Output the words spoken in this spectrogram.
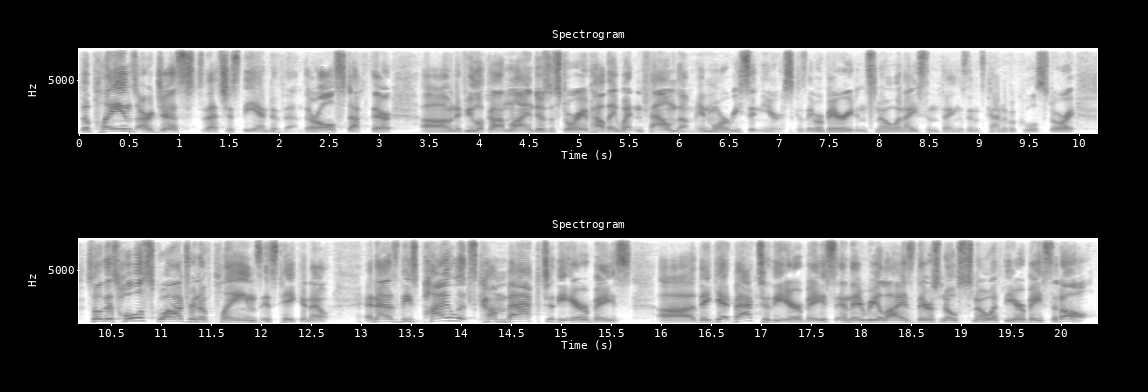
the planes are just, that's just the end of them. They're all stuck there. Um, and if you look online, there's a story of how they went and found them in more recent years because they were buried in snow and ice and things. And it's kind of a cool story. So this whole squadron of planes is taken out. And as these pilots come back to the airbase, uh, they get back to the airbase and they realize there's no snow at the airbase at all.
